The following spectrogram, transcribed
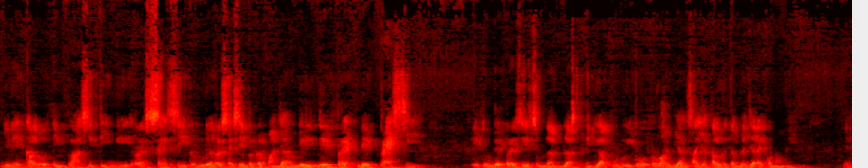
jadi kalau inflasi tinggi, resesi, kemudian resesi berkepanjangan menjadi depresi. Itu depresi 1930 itu luar biasa ya kalau kita belajar ekonomi. Ya.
